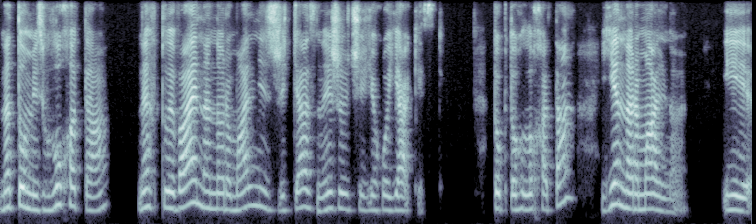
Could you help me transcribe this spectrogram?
Натомість глухота не впливає на нормальність життя, знижуючи його якість. Тобто глухота є нормальною і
